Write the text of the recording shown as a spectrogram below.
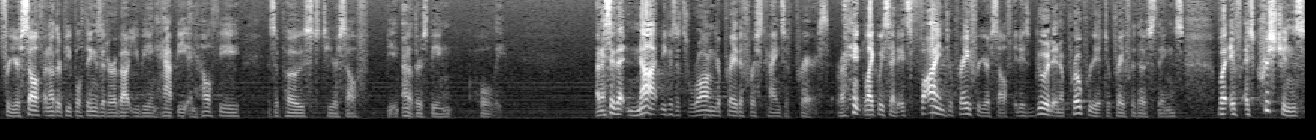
for yourself and other people things that are about you being happy and healthy, as opposed to yourself being, and others being holy? And I say that not because it's wrong to pray the first kinds of prayers, right? Like we said, it's fine to pray for yourself. It is good and appropriate to pray for those things. But if, as Christians,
